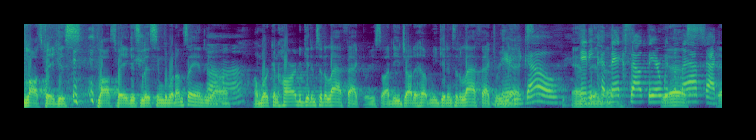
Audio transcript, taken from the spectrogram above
Las Vegas. Las Vegas, listen to what I'm saying to y'all. Uh-huh. I'm working hard to get into the Laugh Factory, so I need y'all to help me get into the Laugh Factory. There next. you go. And Any then, uh, connects out there with the Laugh Factory?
